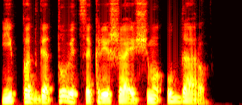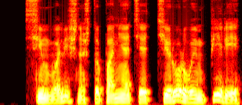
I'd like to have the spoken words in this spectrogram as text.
и подготовится к решающему удару. Символично, что понятие террор в империи,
